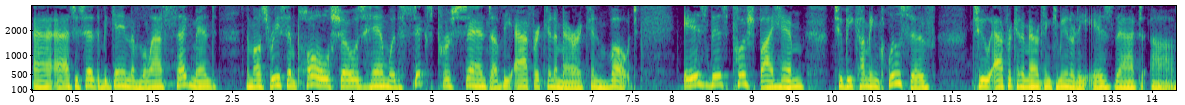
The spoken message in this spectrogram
Uh, as we said at the beginning of the last segment, the most recent poll shows him with 6% of the African American vote. Is this push by him to become inclusive to African American community? Is that uh,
